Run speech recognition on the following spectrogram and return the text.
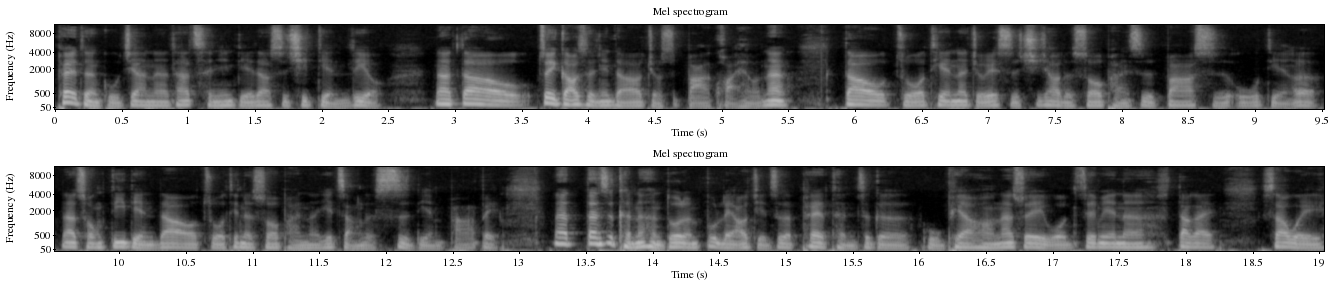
Peloton 股价呢，它曾经跌到十七点六，那到最高曾经达到九十八块哈。那到昨天呢，九月十七号的收盘是八十五点二，那从低点到昨天的收盘呢，也涨了四点八倍。那但是可能很多人不了解这个 Peloton 这个股票哈，那所以我这边呢，大概稍微。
